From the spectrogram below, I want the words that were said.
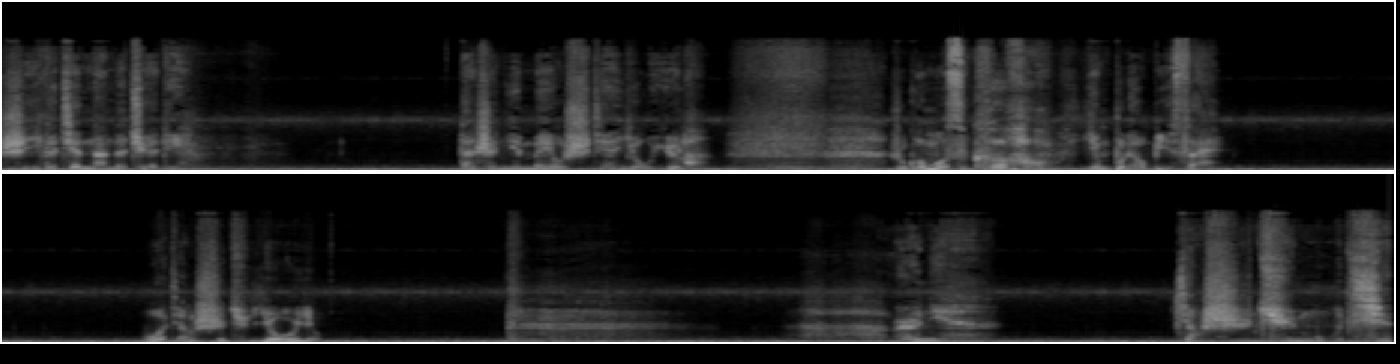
是一个艰难的决定，但是您没有时间犹豫了。如果莫斯科号赢不了比赛，我将失去游泳，而您将失去母亲。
